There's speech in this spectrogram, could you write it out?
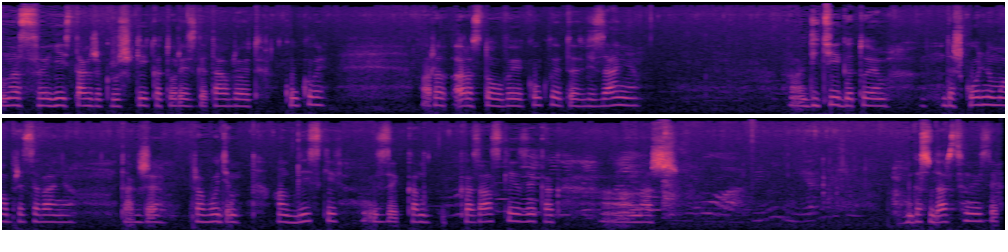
У нас есть также кружки, которые изготавливают куклы, ро- ростовые куклы, это вязание. А, Детей готовим к дошкольному образованию. Также проводим английский язык, казахский язык, как а, наш государственный язык.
